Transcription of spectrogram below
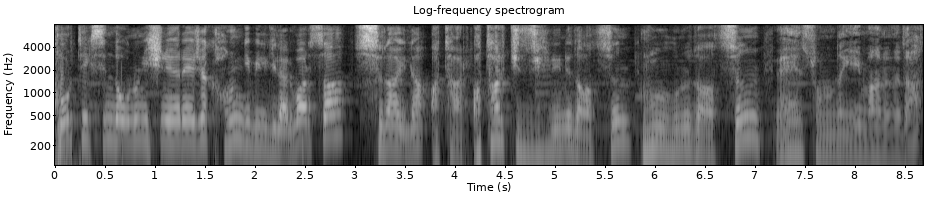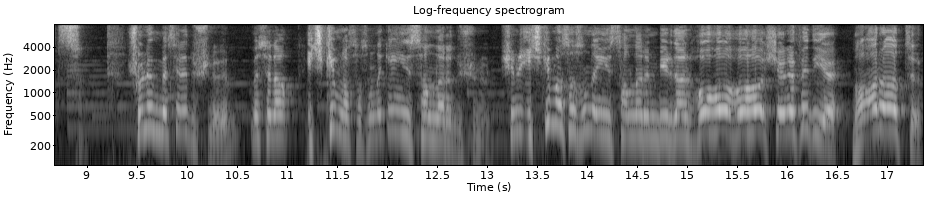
Korteksinde onun işine yarayacak hangi bilgiler varsa sırayla atar. Atar ki zihnini dağıtsın, ruhunu dağıtsın ve en sonunda imanını dağıtsın. Şöyle bir mesele düşünelim. Mesela içki masasındaki insanları düşünün. Şimdi içki masasında insanların birden ho ho ho ho şerefe diye nara atıp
